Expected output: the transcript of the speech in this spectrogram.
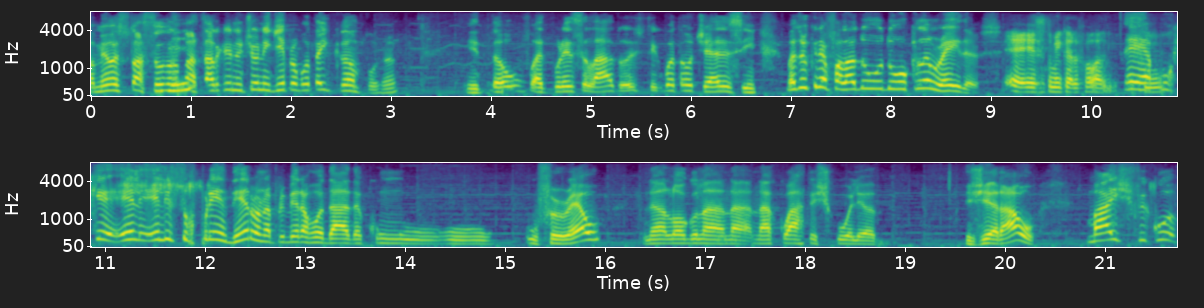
a mesma situação do ano uhum. passado que não tinha ninguém para botar em campo, né? Então, por esse lado, a gente tem que botar o Chelsea sim. Mas eu queria falar do, do Oakland Raiders. É, esse eu também quero falar. É, porque ele, eles surpreenderam na primeira rodada com o, o, o Pharrell, né, logo na, na, na quarta escolha geral mas ficou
